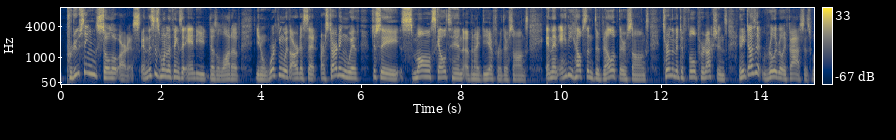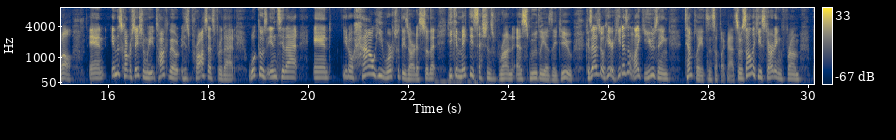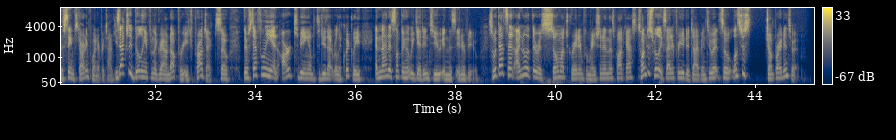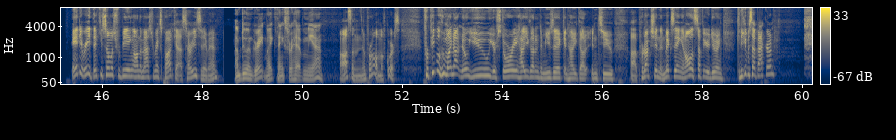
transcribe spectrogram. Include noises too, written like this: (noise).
producing solo artists and this is one of the things that andy does a lot of you know working with artists that are starting with just a small skeleton of an idea for their songs and then andy helps them develop their songs turn them into full productions and he does it really really fast as well. And in this conversation we talk about his process for that what goes into that and you know how he works with these artists so that he can make these sessions run as smoothly as they do. Because as you'll hear he doesn't like using templates and stuff like that. So it's not like he's starting from the same starting point every time. He's actually building it from the ground up for each project. So there's definitely an art to being able to do that really quickly and that is something that we get into in this interview. So with that said i know that there is so much great information in this podcast so i'm just really excited for you to dive into it. So let's just jump right into it. Andy Reed thank you so much for being on the master mix podcast. How are you today man? I'm doing great mike. Thanks for having me on Awesome. No problem. Of course. For people who might not know you, your story, how you got into music, and how you got into uh, production and mixing and all the stuff that you're doing, can you give us that background?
